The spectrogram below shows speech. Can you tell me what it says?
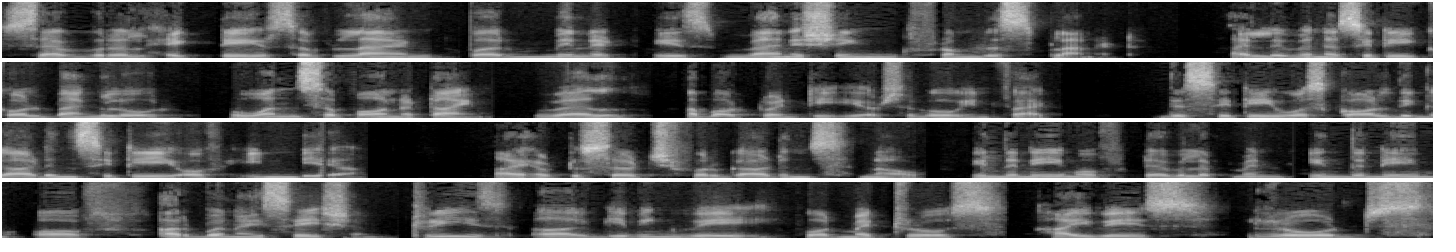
Several hectares of land per minute is vanishing from this planet. I live in a city called Bangalore. Once upon a time, well, about 20 years ago, in fact, this city was called the Garden City of India. I have to search for gardens now. In the name of development, in the name of urbanization, trees are giving way for metros, highways, roads,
